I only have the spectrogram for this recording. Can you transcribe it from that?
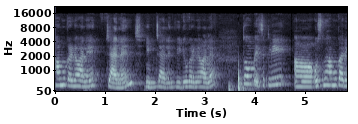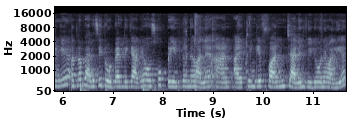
हम करने वाले हैं चैलेंज एक चैलेंज वीडियो करने वाले हैं। तो बेसिकली उसमें हम करेंगे मतलब पहले से ही टोट बैग लेके आ गए हैं उसको पेंट करने वाले हैं एंड आई थिंक ये फन चैलेंज वीडियो होने वाली है।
